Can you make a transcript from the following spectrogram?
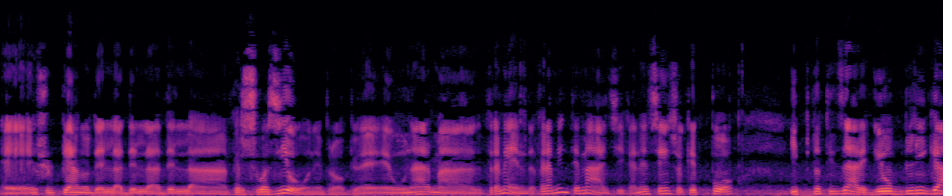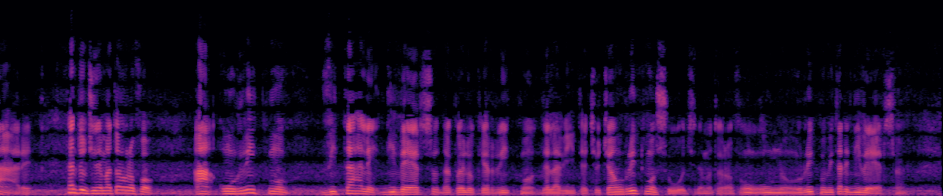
è sul piano della, della, della persuasione proprio, è un'arma tremenda, veramente magica, nel senso che può ipnotizzare e obbligare. Tanto il cinematografo ha un ritmo vitale diverso da quello che è il ritmo della vita, cioè c'è un ritmo suo il cinematografo, un, un ritmo vitale diverso.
